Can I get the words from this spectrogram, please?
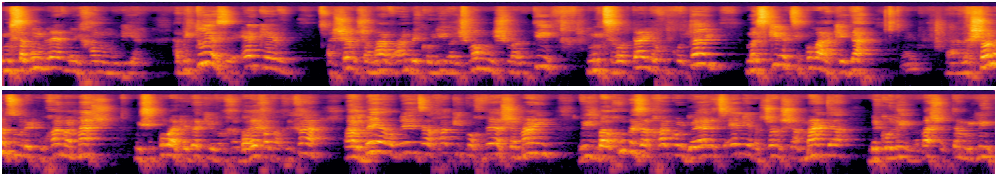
אם שמים לב מהיכן הוא מגיע. הביטוי הזה עקב אשר שמע אברהם בקולי וישמור משמרתי מצוותיי וחוקותיי מזכיר את סיפור העקדה. הלשון הזו לקוחה ממש מסיפור העקדה כי ברך אברכך הרבה הרבה זרעך ככוכבי השמיים והתברכו בזרעך כל גוי הארץ עקב אשר שמעת בקולי ממש אותן מילים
